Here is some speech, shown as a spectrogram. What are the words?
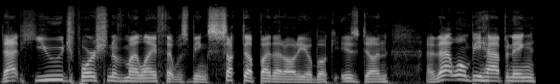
that huge portion of my life that was being sucked up by that audiobook is done, and that won't be happening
